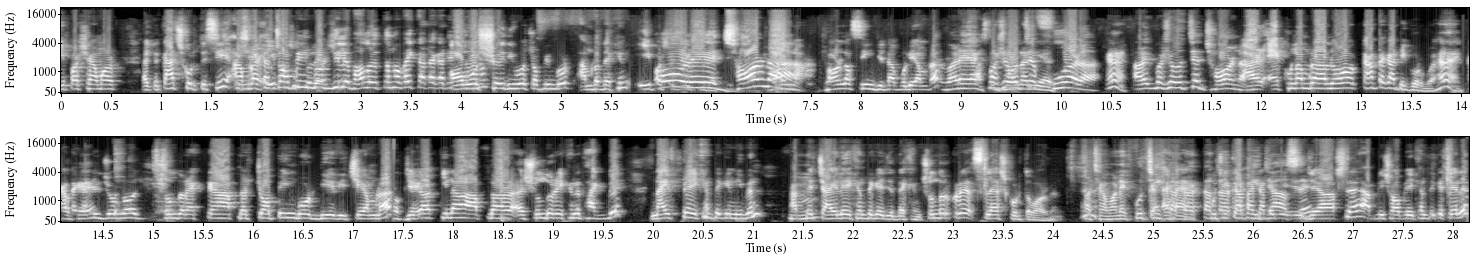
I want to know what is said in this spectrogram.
এই পাশে আমার একটা কাজ করতেছি আমরা চপিং চপিং বোর্ড দিলে ভালো হতো না ভাই কাটাকাটি অবশ্যই দিব চপিং বোর্ড আমরা দেখেন এই পাশে ঝর্ণা। ঝর্ণা সিং যেটা বলি আমরা মানে এক আজকে পাশে হচ্ছে ফুয়ারা হ্যাঁ। আরেক পাশে হচ্ছে ঝর্ণা। আর এখন আমরা হলো কাটাকাটি করব হ্যাঁ? কাটাকাটির জন্য সুন্দর একটা আপনার চপিং বোর্ড দিয়ে দিচ্ছি আমরা যেটা কিনা আপনার সুন্দর এখানে থাকবে। নাইফটা এখান থেকে নিবেন। আপনি চাইলে এখান থেকে যে দেখেন সুন্দর করে স্ল্যাশ করতে পারবেন। আচ্ছা মানে কুচি হ্যাঁ, কাটা কুচি কাটা যে আসে আপনি সব এখান থেকে চাইলে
